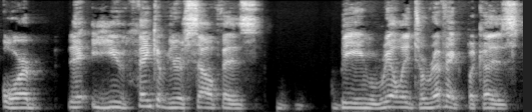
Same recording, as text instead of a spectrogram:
or you think of yourself as being really terrific because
